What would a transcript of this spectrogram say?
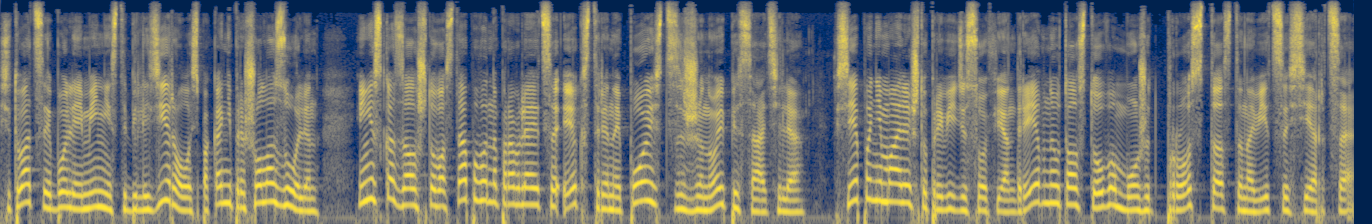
Ситуация более-менее стабилизировалась, пока не пришел Азолин и не сказал, что в Остапова направляется экстренный поезд с женой писателя. Все понимали, что при виде Софьи Андреевны у Толстого может просто остановиться сердце.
